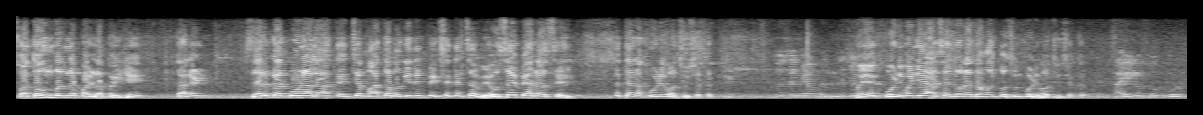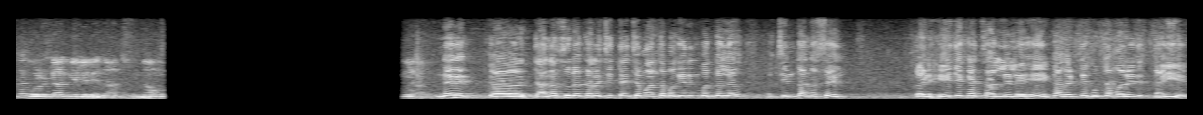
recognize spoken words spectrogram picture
स्वतःहून बंद पाडला पाहिजे. कारण जर का कोणाला त्यांच्या माता भगिनींपेक्षा त्यांचा व्यवसाय प्यारा असेल तर त्यांना कोणी वाचू शकत नाही. म्हणजे कोणी म्हणजे अशा नराधामांपासून कोणी वाचू शकत नाही. कोर्टात गेलेले नाही नाही त्या- त्यांना सुद्धा कदाचित त्यांच्या माता भगिनींबद्दल चिंता नसेल. कारण हे जे काय चाललेलं आहे हे एका घटनेपुरतं मर्यादित नाही आहे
